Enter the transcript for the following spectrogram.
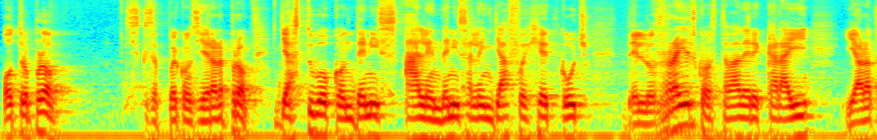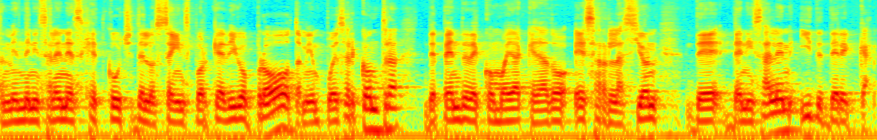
Otro pro, si es que se puede considerar pro, ya estuvo con Dennis Allen. Dennis Allen ya fue head coach de los Raiders cuando estaba Derek Carr ahí y ahora también Denis Allen es head coach de los Saints. porque digo pro o también puede ser contra? Depende de cómo haya quedado esa relación de Denis Allen y de Derek Carr.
